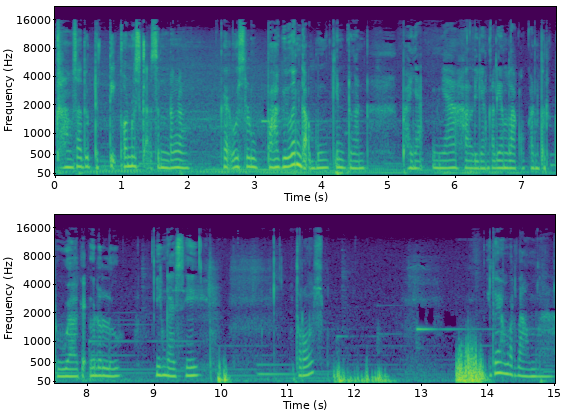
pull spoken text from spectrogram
dalam satu detik kan wis gak seneng. Kayak wis lupa gitu kan nggak mungkin dengan banyaknya hal yang kalian lakukan berdua kayak gitu loh. Iya gak sih? Terus itu yang pertama.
